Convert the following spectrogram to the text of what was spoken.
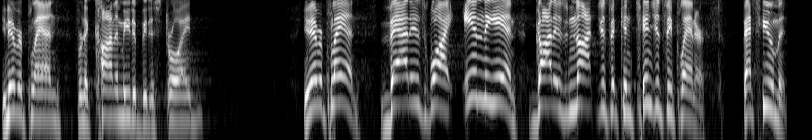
You never planned for an economy to be destroyed. You never planned. That is why, in the end, God is not just a contingency planner. That's human.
